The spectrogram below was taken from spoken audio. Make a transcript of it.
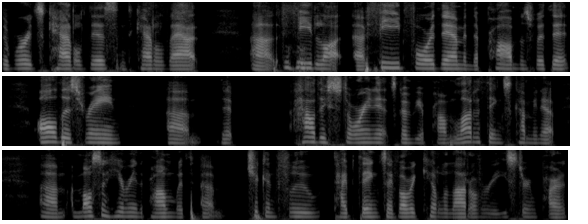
the words cattle this and cattle that uh, mm-hmm. feed lot, uh, feed for them and the problems with it. All this rain, um, how they're storing it, it's going to be a problem. A lot of things coming up. Um, I'm also hearing the problem with um, chicken flu type things. They've already killed a lot over eastern part of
